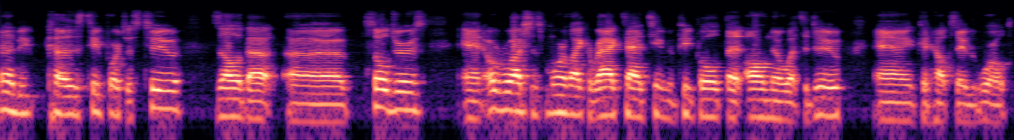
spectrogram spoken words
mainly because Team Fortress 2 is all about uh, soldiers, and Overwatch is more like a ragtag team of people that all know what to do and can help save the world,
